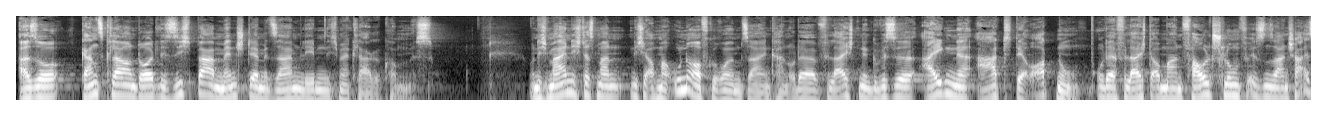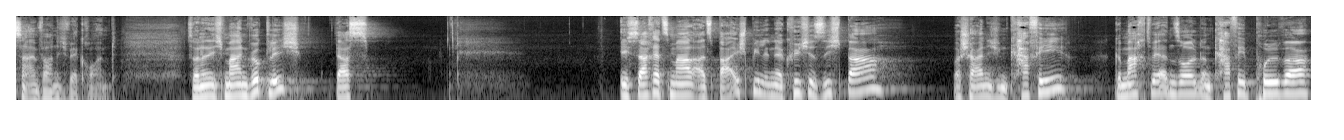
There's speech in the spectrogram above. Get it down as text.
Also ganz klar und deutlich sichtbar ein Mensch, der mit seinem Leben nicht mehr klargekommen ist. Und ich meine nicht, dass man nicht auch mal unaufgeräumt sein kann oder vielleicht eine gewisse eigene Art der Ordnung oder vielleicht auch mal ein Faulschlumpf ist und seinen Scheiße einfach nicht wegräumt. Sondern ich meine wirklich, dass ich sage jetzt mal als Beispiel in der Küche sichtbar wahrscheinlich ein Kaffee gemacht werden sollte, ein Kaffeepulver,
